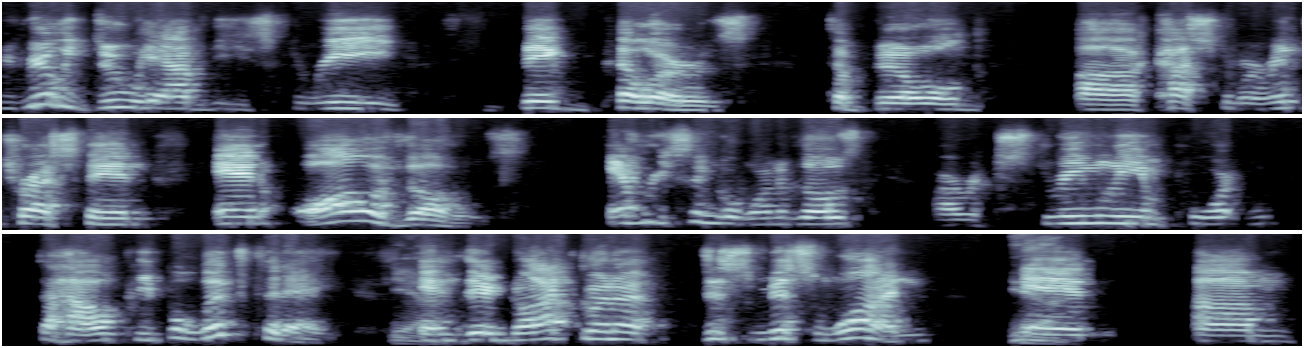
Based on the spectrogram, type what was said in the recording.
we really do have these three big pillars to build uh, customer interest in, and all of those, every single one of those, are extremely important to how people live today. Yeah. And they're not going to dismiss one yeah. and um,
